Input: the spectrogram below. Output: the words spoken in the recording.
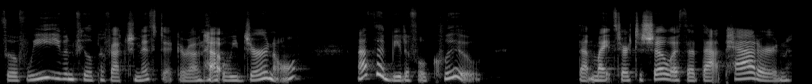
So if we even feel perfectionistic around how we journal, that's a beautiful clue that might start to show us that that pattern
